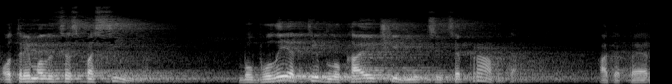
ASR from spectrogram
отримали це спасіння. Бо були як ті блукаючі вівці, це правда. А тепер,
